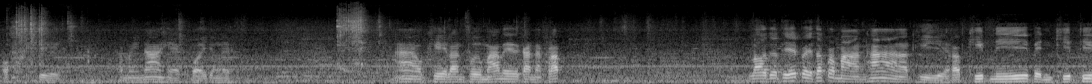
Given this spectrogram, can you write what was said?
โอเคทำไมหน้าแหกบ่อยจังเลยอ่าโอเครันเฟอร์มาร์เลยกันนะครับ เราจะเทสไปสักประมาณ 5 นาทีนะครับ คลิปนี้เป็นคลิปที่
